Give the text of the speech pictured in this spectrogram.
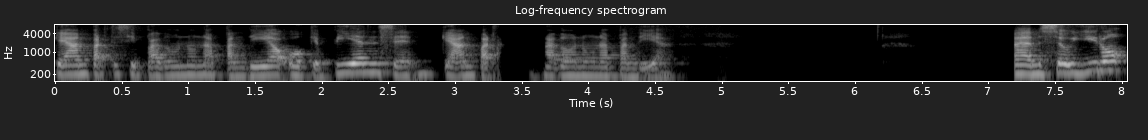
que han participado en una pandilla o que piensen que han participado en una pandilla. Um, so you don't,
